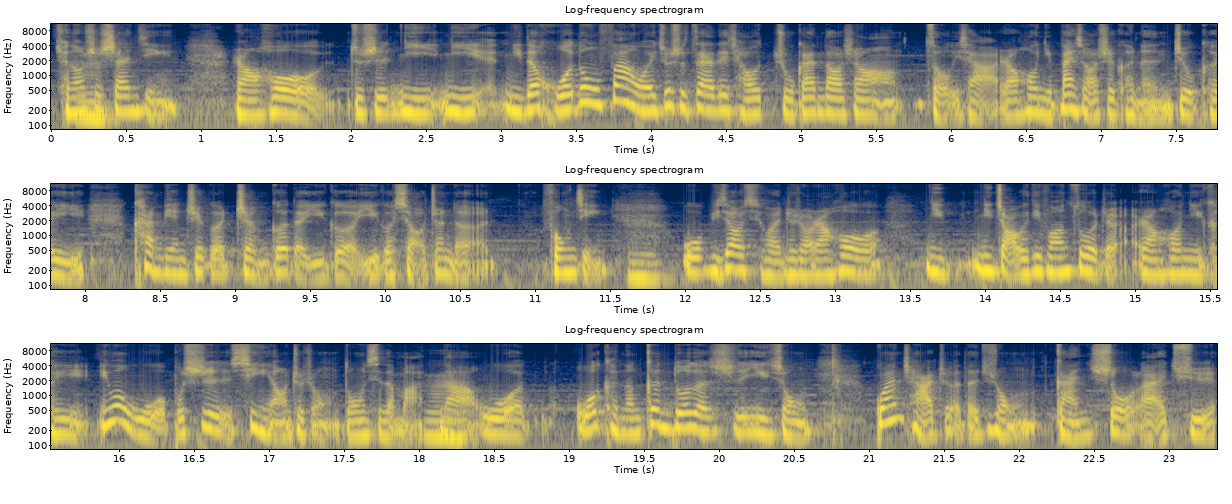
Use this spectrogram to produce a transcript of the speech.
全都是山景，然后就是你你你的活动范围就是在那条主干道上走一下，然后你半小时可能就可以看遍这个整个的一个一个小镇的风景。嗯，我比较喜欢这种。然后你你找个地方坐着，然后你可以，因为我不是信仰这种东西的嘛，那我我可能更多的是一种观察者的这种感受来去。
